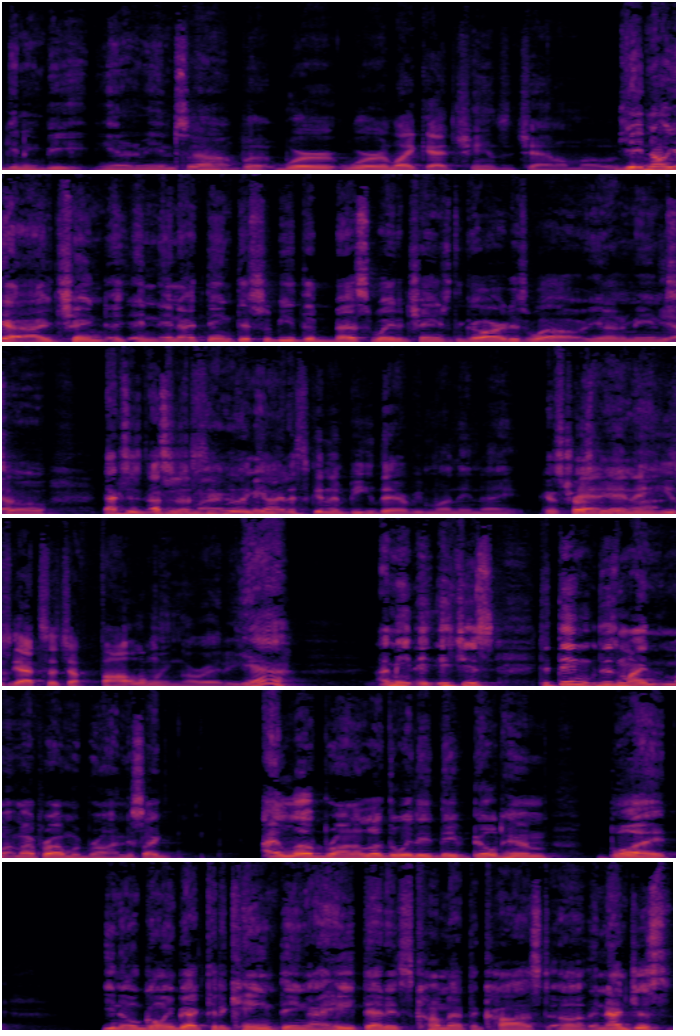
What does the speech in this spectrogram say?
getting beat. You know what I mean? So No, but we're we're like at change the channel mode. yeah, so- no, yeah, I changed, and and I think this would be the best way to change the guard as well. You know what I mean? Yeah. So that's just that's just Especially my. with I mean, guy that's going to be there every Monday night. Because trust and, me, and I- he's got such a following already. Yeah, I mean, it, it's just the thing. This is my, my my problem with Braun. It's like I love Braun. I love the way they they've built him, but you know, going back to the Kane thing, I hate that it's come at the cost of, and not just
